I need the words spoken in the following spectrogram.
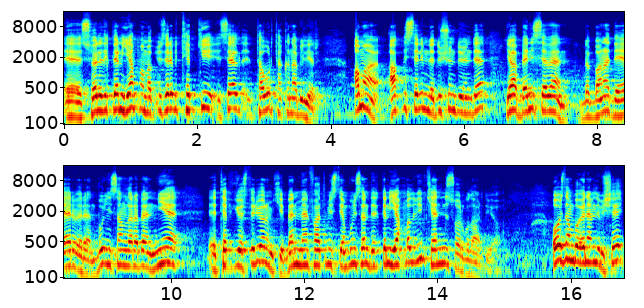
e, söylediklerini yapmamak üzere bir tepkisel tavır takınabilir. Ama aklı selimle düşündüğünde ya beni seven, ve bana değer veren bu insanlara ben niye e, tepki gösteriyorum ki? Benim menfaatimi isteyen bu insanın dediklerini yapmalı mıyım? Kendini sorgular diyor. O yüzden bu önemli bir şey.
